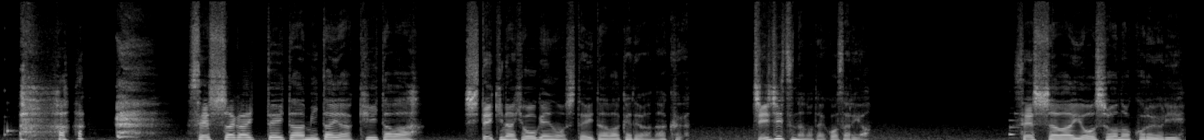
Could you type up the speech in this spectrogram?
拙者が言っていた見たや聞いたは詩的な表現をしていたわけではなく事実なのでござるよ。拙者は幼少の頃より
